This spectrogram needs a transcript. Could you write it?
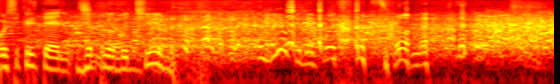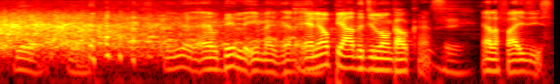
esse critério reprodutivo, viu que depois funciona. É o delay, mas ela, ela é uma piada de longo alcance. Ela faz isso.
